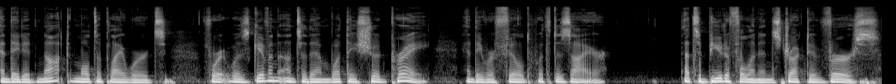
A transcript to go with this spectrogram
And they did not multiply words, for it was given unto them what they should pray, and they were filled with desire. That's a beautiful and instructive verse.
